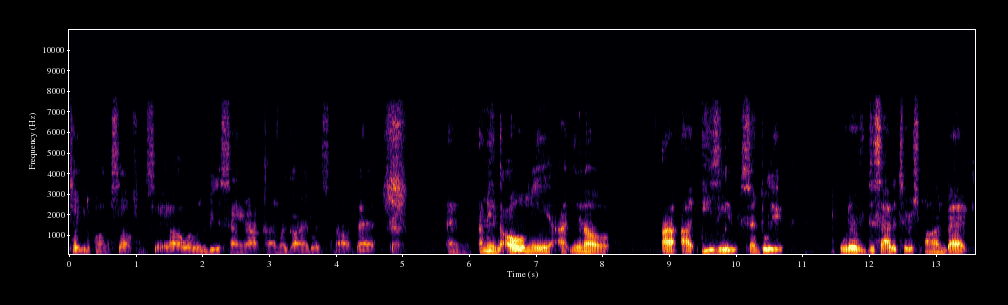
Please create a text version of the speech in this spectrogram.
take it upon himself and say, "Oh, well, it'll be the same outcome regardless," and all of that. And I mean, the old me, I, you know, I, I easily, simply would have decided to respond back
